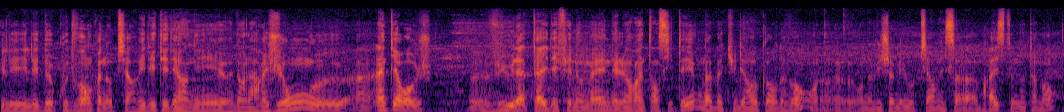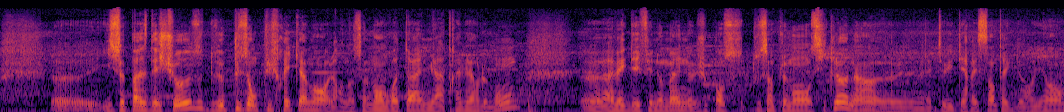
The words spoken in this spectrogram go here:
les, deux coups de vent qu'on a observés l'été dernier euh, dans la région euh, interrogent. vu la taille des phénomènes et leur intensité, on a battu des records de vent, on n'avait jamais observé ça à Brest notamment. il se passe des choses de plus en plus fréquemment, alors non seulement en Bretagne mais à travers le monde. Avec des phénomènes, je pense tout simplement aux cyclones, hein, l'actualité récente avec Dorian,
